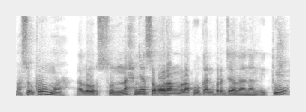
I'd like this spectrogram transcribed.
Masuk ke rumah. Kalau sunnahnya seorang melakukan perjalanan itu,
